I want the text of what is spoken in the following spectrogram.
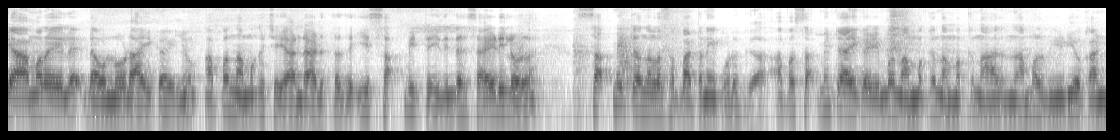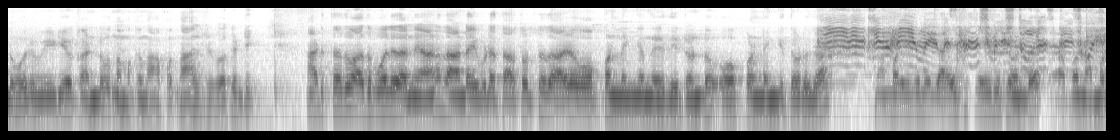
ക്യാമറയിൽ ഡൗൺലോഡ് ആയി കഴിഞ്ഞു. അപ്പം നമുക്ക് ചെയ്യേണ്ട അടുത്തത് ഈ സബ്മിറ്റ് ഇതിന്റെ സൈഡിലുള്ള സബ്മിറ്റ് എന്നുള്ള ബട്ടണിൽ കൊടുക്കുക. അപ്പോൾ സബ്മിറ്റ് ആയി കഴിയുമ്പോൾ നമുക്ക് നമുക്ക് നാല് നമ്മൾ വീഡിയോ കണ്ടു. ഒരു വീഡിയോ കണ്ടു നമുക്ക് നാൽപ്പത്തിനാല് രൂപ കിട്ടി. അടുത്തതും അതുപോലെ തന്നെയാണ്. താണ്ട ഇവിടെ തൊട്ട് താഴെ ഓപ്പൺ ലിങ്ക് എന്ന് എഴുതിയിട്ടുണ്ട്. ഓപ്പൺ ലിങ്ക് തൊടുക. നമ്മൾ ഇതിൽ ലൈക്ക് ചെയ്തിട്ടുണ്ട്. അപ്പോൾ നമ്മൾ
